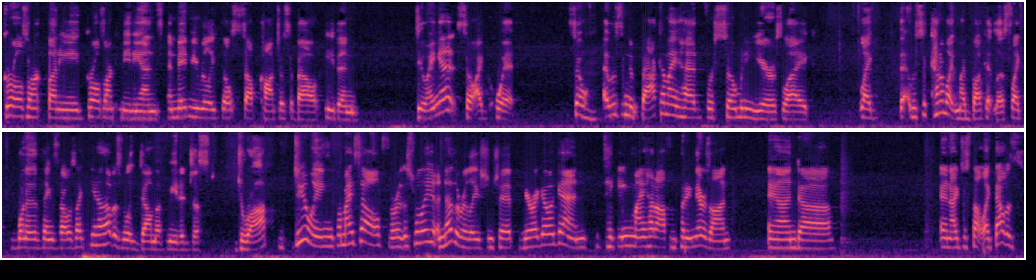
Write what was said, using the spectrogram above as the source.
Girls aren't funny. Girls aren't comedians, and made me really feel self conscious about even doing it. So I quit. So hmm. it was in the back of my head for so many years, like, like that was kind of like my bucket list. Like one of the things that I was like, you know, that was really dumb of me to just drop doing for myself for this relation another relationship. Here I go again, taking my head off and putting theirs on, and uh, and I just felt like that was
